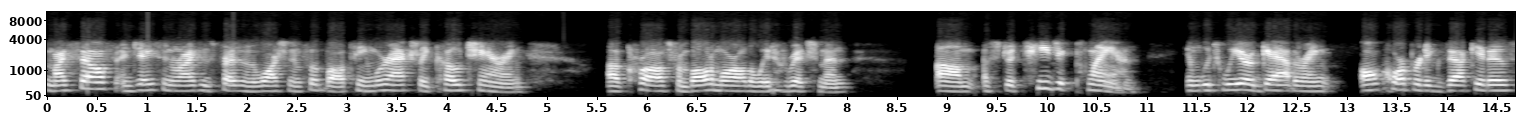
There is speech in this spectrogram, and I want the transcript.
myself, and Jason Wright, who's president of the Washington football team, we're actually co-chairing across from Baltimore all the way to Richmond um, a strategic plan in which we are gathering all corporate executives.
